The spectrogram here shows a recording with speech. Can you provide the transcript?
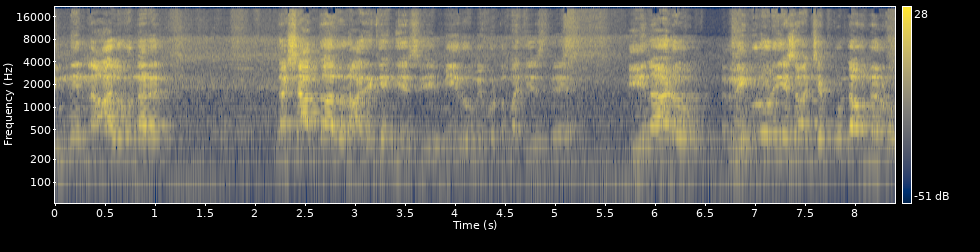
ఇన్ని నాలుగున్నర దశాబ్దాలు రాజకీయం చేసి మీరు మీ కుటుంబం చేస్తే ఈనాడు రింగ్ రోడ్ చేసామని చెప్పుకుంటా ఉన్నారు.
